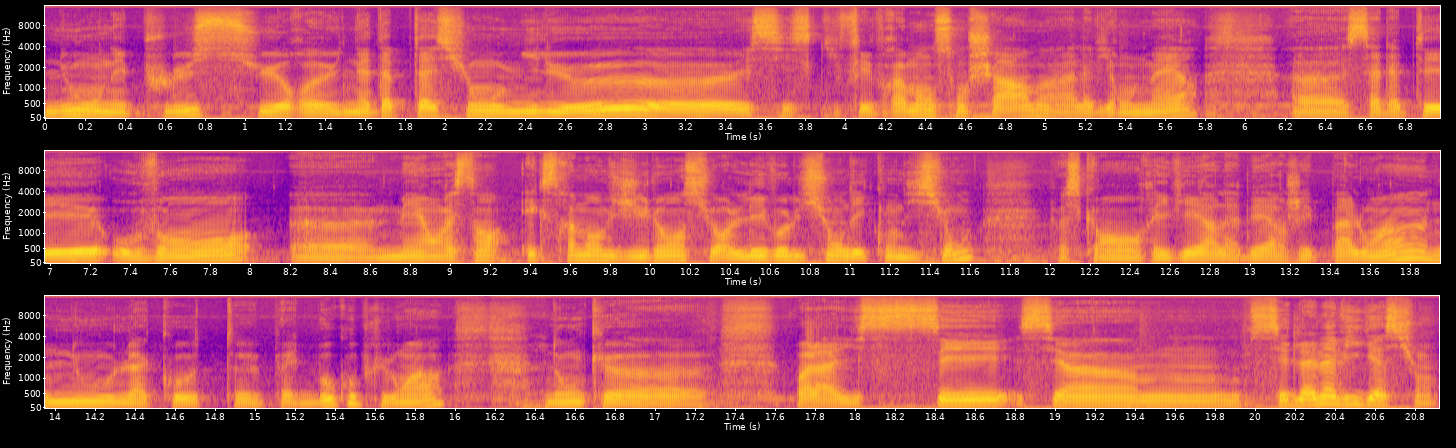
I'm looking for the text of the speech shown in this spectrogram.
Nous, on est plus sur une adaptation au milieu, et c'est ce qui fait vraiment son charme à l'aviron de mer. S'adapter au vent, euh, mais en restant extrêmement vigilant sur l'évolution des conditions, parce qu'en rivière, la berge est pas loin. Nous, la côte peut être beaucoup plus loin. Donc euh, voilà, c'est de la navigation.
